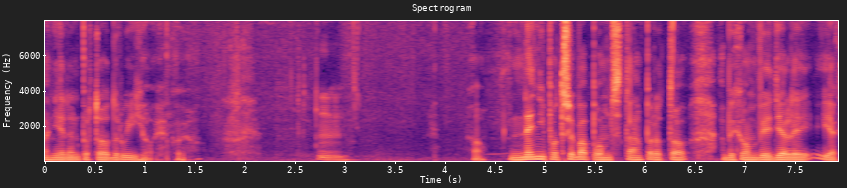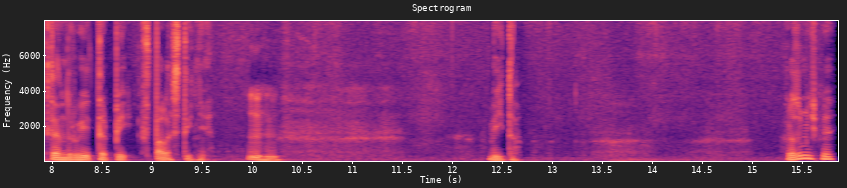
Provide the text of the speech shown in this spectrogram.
ani jeden pro toho druhého. Jako jo. Hmm. Jo. Není potřeba pomsta pro to, abychom věděli, jak ten druhý trpí v Palestině. Hmm. Ví to. Rozumíš mi?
